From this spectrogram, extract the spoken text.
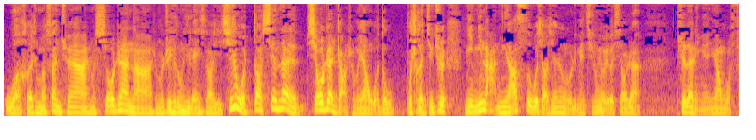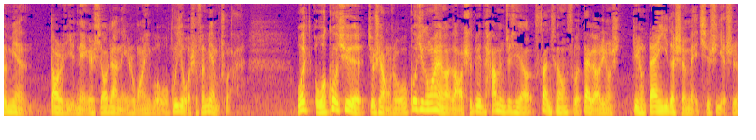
我和什么饭圈啊、什么肖战呐、什么这些东西联系到一起。其实我到现在，肖战长什么样我都不是很清。就是你你拿你拿四五个小鲜肉里面，其中有一个肖战贴在里面，让我分辨到底哪个是肖战，哪个是王一博，我估计我是分辨不出来。我我过去就像我说，我过去跟汪海老师对他们这些饭圈所代表这种这种单一的审美，其实也是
